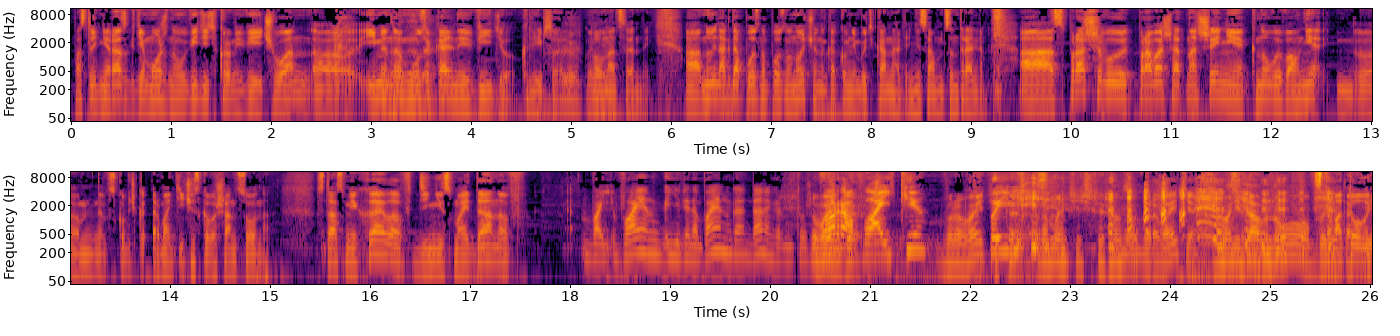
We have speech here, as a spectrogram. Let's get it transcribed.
последний раз, где можно увидеть, кроме VH1, э, именно Да-да-да. музыкальные видео, клип Абсолютно полноценный. А, ну, иногда поздно-поздно ночью на каком-нибудь канале, не самом центральном. А, спрашивают про ваши отношения к новой волне, э, в скобочках, романтического шансона. Стас Михайлов, Денис Майданов. Вай- Ваенга, Елена Ваенга, да, наверное, тоже. Ваенга- Воровайки. Воровайки, Появились. это романтический шансон. Вырывайте. Но они давно были. Стоматологи,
